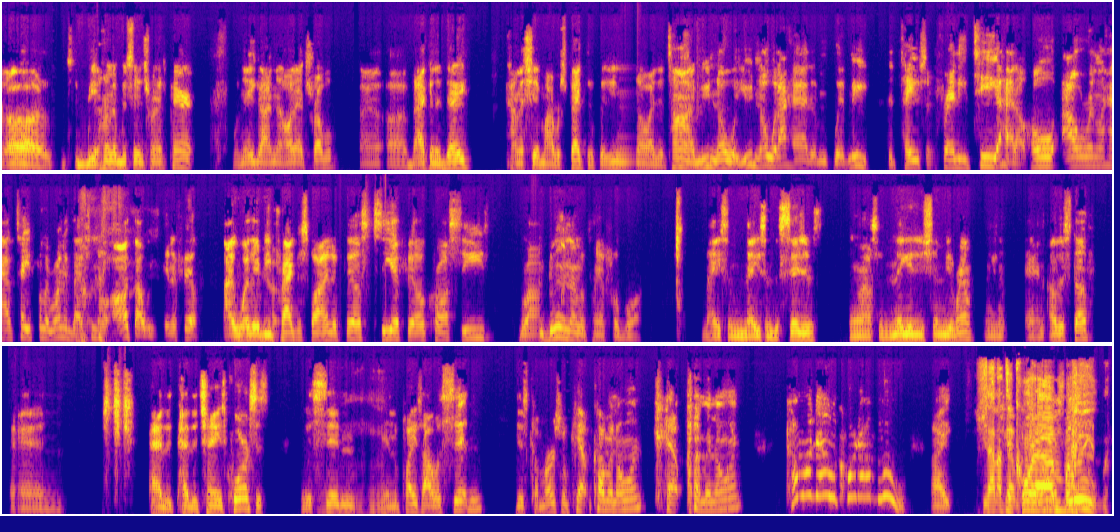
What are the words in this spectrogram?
uh to be 100 percent transparent, when they got in all that trouble uh, uh back in the day, kind of shit my perspective because you know at the time you know what you know what I had with me the tapes of Freddie T. I had a whole hour and a half tape full of running backs. You know, all I thought was NFL. Like whether it be Yeah. practice squad, NFL, CFL, cross seas, bro. I'm doing nothing but playing football. Made some made some decisions around some niggas you shouldn't be around and, and other stuff, and had to had to change courses. Was sitting Mhm. in the place I was sitting. This commercial kept coming on, kept coming on. Come on down with Cordon Bleu. Like Shout out to. Cordon Bleu.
